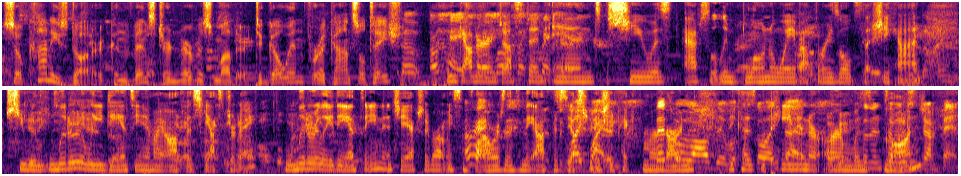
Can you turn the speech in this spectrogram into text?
So Connie's daughter convinced her nervous mother to go in for a consultation. We got her adjusted, and she was absolutely blown away about the results that she had. She was literally dancing in my office yesterday, literally dancing, and she actually brought me some flowers into the office yesterday. She picked from her That's garden we'll all do. We'll because the go like pain in her arm Okay. was So gone, jump in.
